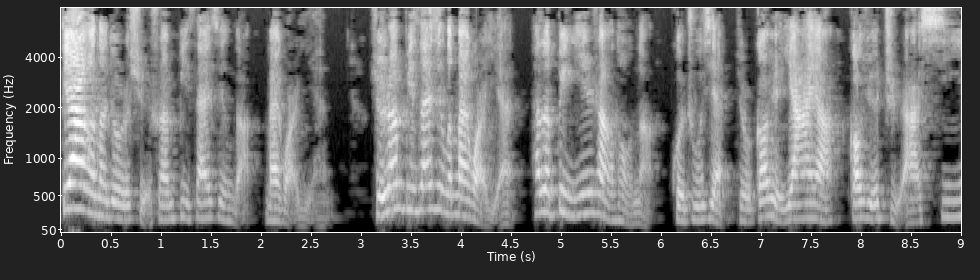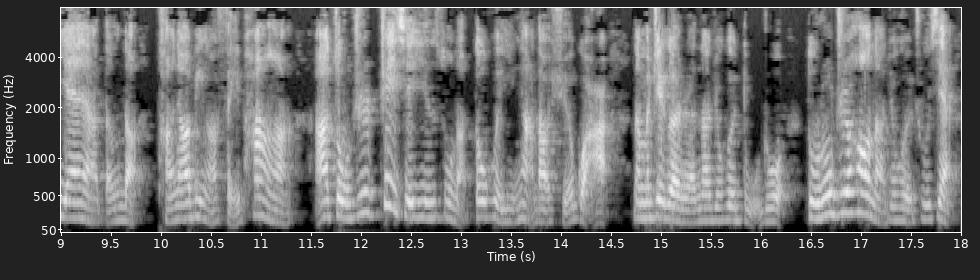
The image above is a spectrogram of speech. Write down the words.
第二个呢，就是血栓闭塞性的脉管炎。血栓闭塞性的脉管炎，它的病因上头呢会出现，就是高血压呀、高血脂啊、吸烟啊等等，糖尿病啊、肥胖啊啊，总之这些因素呢都会影响到血管，那么这个人呢就会堵住，堵住之后呢就会出现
